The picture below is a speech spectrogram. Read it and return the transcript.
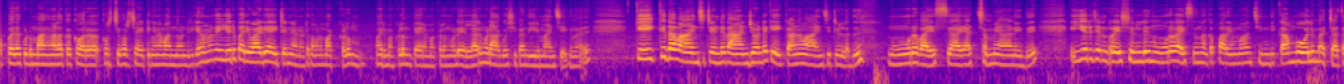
അപ്പോൾ ഇതാ കുടുംബാംഗങ്ങളൊക്കെ കുറേ കുറച്ച് കുറച്ചായിട്ട് ഇങ്ങനെ വന്നുകൊണ്ടിരിക്കുക. നമ്മൾ വലിയൊരു പരിപാടി ആയിട്ട് തന്നെയാണ് കേട്ടോ നമ്മൾ മക്കളും മരുമക്കളും പേരമക്കളും കൂടെ എല്ലാവരും കൂടെ ആഘോഷിക്കാൻ തീരുമാനിച്ചേക്കുന്നത്. കേക്ക് ഇതാ വാങ്ങിച്ചിട്ടുണ്ട്. വാൻജോന്റെ കേക്കാണ് വാങ്ങിച്ചിട്ടുള്ളത്. നൂറ് വയസ്സായ അച്ചമ്മയാണിത്. ഈ ഒരു ജനറേഷനിൽ നൂറ് വയസ്സ് എന്നൊക്കെ പറയുമ്പോൾ ചിന്തിക്കാൻ പോലും പറ്റാത്ത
